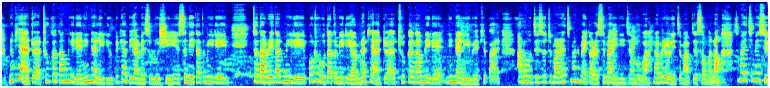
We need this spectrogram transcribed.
။နှပြန်အတွက်အထူးကကောင်းနေတဲ့နိနဲ့လေးတွေကိုပြပြပေးရမယ်ဆိုလို့ရှိရင်စနေသားသမီးတွေစက်တာရေးသားသမီးတွေပုဒ္ဓဟူသားသမီးတွေကနှပြန်အတွက်အထူးကကောင်းနေတဲ့နိနဲ့လေးပဲဖြစ်ပါတယ်။အားလုံးကျေးဇူးတင်ပါတယ်။ကျမနာမည်ကတော့စမအင်းကြီးချမ်းမို့ပါ။နောက်ဗီဒီယိုလေးကျမပြန်ဆုံးမယ်နော်။ကျမချစ်မိတ်ဆွေ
